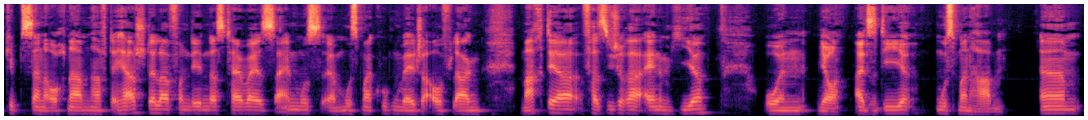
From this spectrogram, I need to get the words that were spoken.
gibt's dann auch namenhafte Hersteller, von denen das teilweise sein muss. Äh, muss mal gucken, welche Auflagen macht der Versicherer einem hier. Und ja, also die muss man haben. Ähm,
